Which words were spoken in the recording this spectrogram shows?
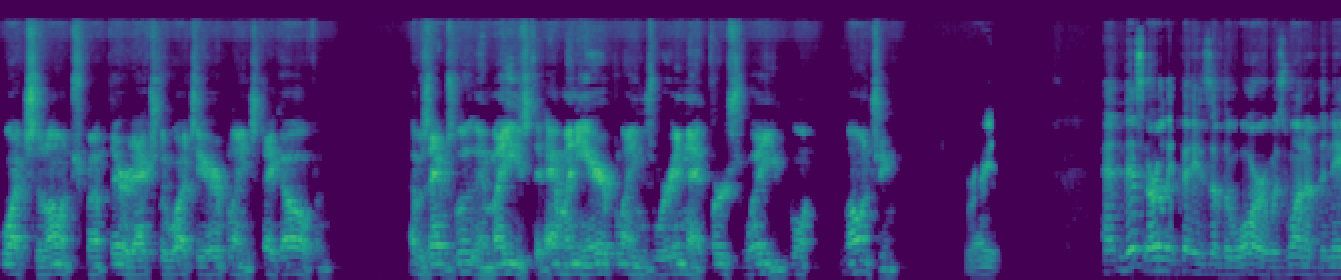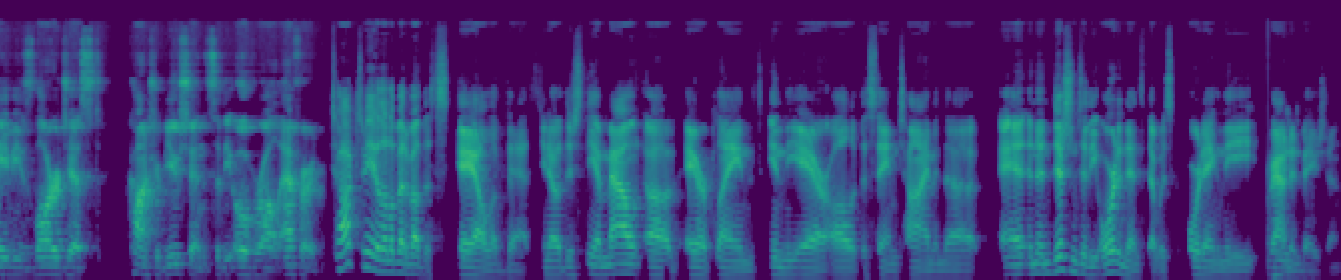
watch the launch from up there to actually watch the airplanes take off and I was absolutely amazed at how many airplanes were in that first wave launching. Right. And this early phase of the war was one of the Navy's largest contributions to the overall effort. Talk to me a little bit about the scale of this. You know, just the amount of airplanes in the air all at the same time, and the and in addition to the ordnance that was supporting the ground invasion.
